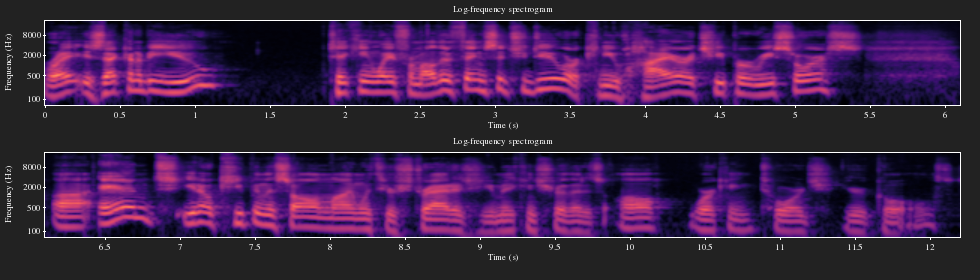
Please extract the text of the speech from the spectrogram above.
right? Is that going to be you taking away from other things that you do, or can you hire a cheaper resource? Uh, and you know keeping this all in line with your strategy making sure that it's all working towards your goals.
